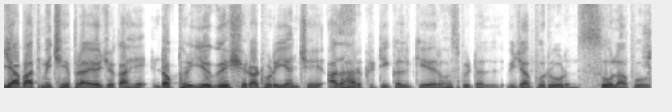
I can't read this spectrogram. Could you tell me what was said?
या बातमीचे प्रायोजक आहे डॉक्टर योगेश राठोड यांचे Aadhar critical care hospital Vijapur road Solapur.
